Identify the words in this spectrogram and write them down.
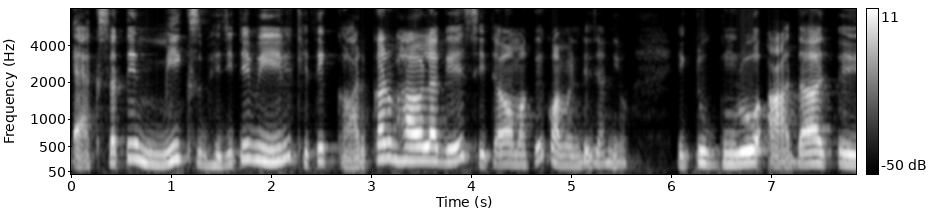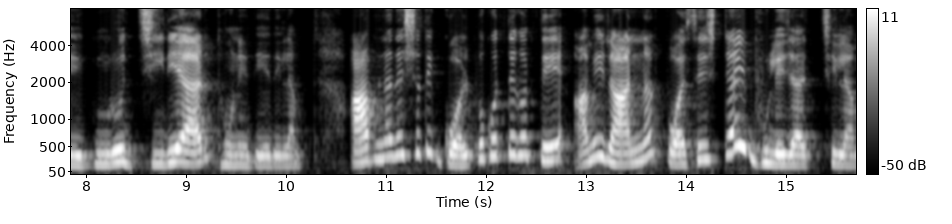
একসাথে মিক্স ভেজিটেবিল খেতে কার কার ভালো লাগে সেটাও আমাকে কমেন্টে জানিও। একটু গুঁড়ো, আদা, এই গুঁড়ো, জিরে আর ধনে দিয়ে দিলাম। আপনাদের সাথে গল্প করতে করতে আমি রান্নার প্রসেসটাই ভুলে যাচ্ছিলাম।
